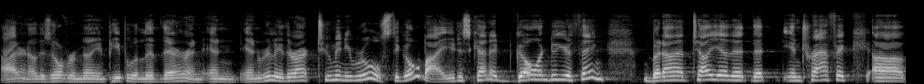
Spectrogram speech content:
I don't know, there's over a million people that live there, and, and, and really there aren't too many rules to go by. You just kind of go and do your thing. But I tell you that, that in traffic uh,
